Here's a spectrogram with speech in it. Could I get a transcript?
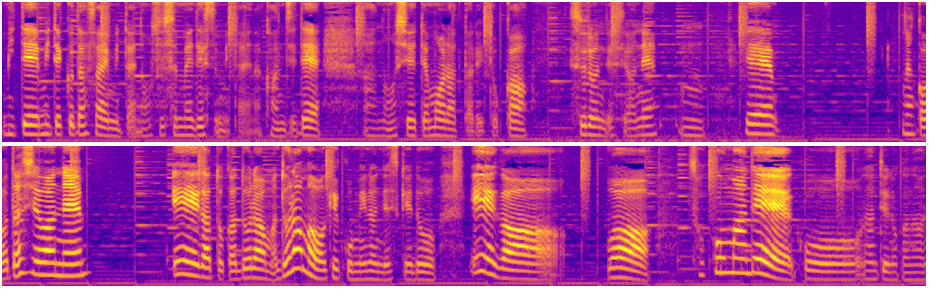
見てみてくださいみたいなおすすめですみたいな感じであの教えてもらったりとかするんですよね。うん、でなんか私はね映画とかドラマドラマは結構見るんですけど映画はそこまでこう何て言うのかな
